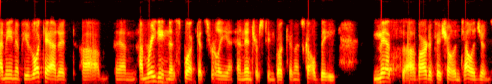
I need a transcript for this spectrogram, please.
I mean, if you look at it, um, and I'm reading this book. It's really an interesting book, and it's called "The Myth of Artificial Intelligence"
